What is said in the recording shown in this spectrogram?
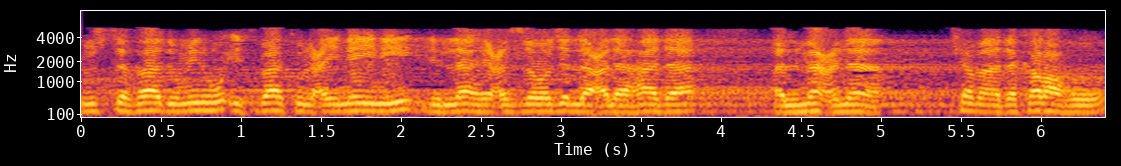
يستفاد منه إثبات العينين لله عز وجل على هذا المعنى كما ذكره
